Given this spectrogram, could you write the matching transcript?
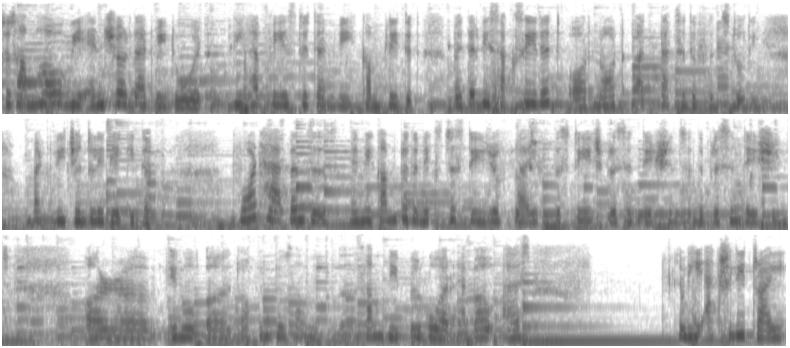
So somehow we ensure that we do it. We have faced it and we complete it. Whether we succeed it or not uh, that's a different story. But we generally take it up. What happens is when we come to the next stage of life the stage presentations and the presentations or uh, you know uh, talking to some uh, some people who are above us we actually try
